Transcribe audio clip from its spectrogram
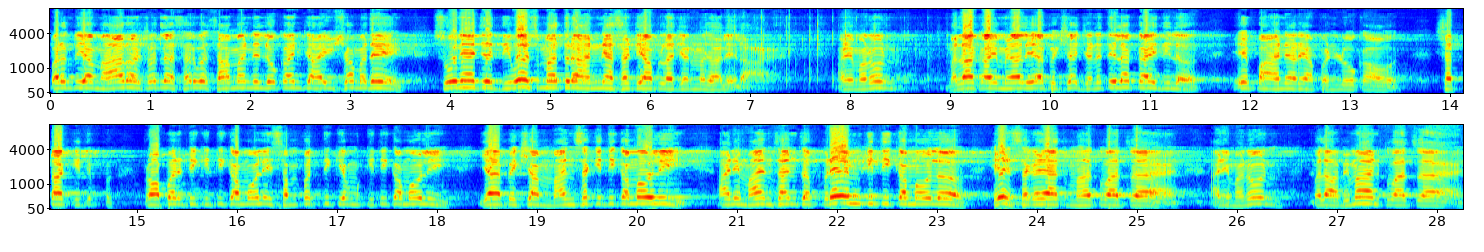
परंतु या महाराष्ट्रातल्या सर्वसामान्य लोकांच्या आयुष्यामध्ये सोन्याचे दिवस मात्र आणण्यासाठी आपला जन्म झालेला आहे. आणि म्हणून मला काय मिळालं यापेक्षा जनतेला काय दिलं हे पाहणारे आपण लोक आहोत. सत्ता किती प्रॉपर्टी किती कमवली संपत्ती कि किती कमवली यापेक्षा माणसं किती कमवली आणि माणसांचं प्रेम किती कमवलं हे सगळ्यात महत्वाचं आहे. आणि म्हणून मला अभिमान महत्वाचं आहे.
